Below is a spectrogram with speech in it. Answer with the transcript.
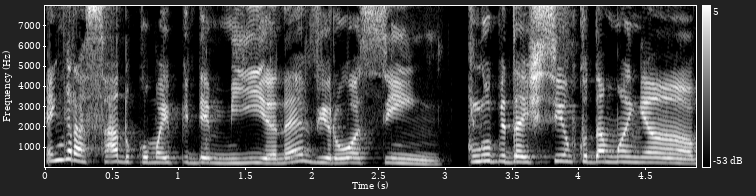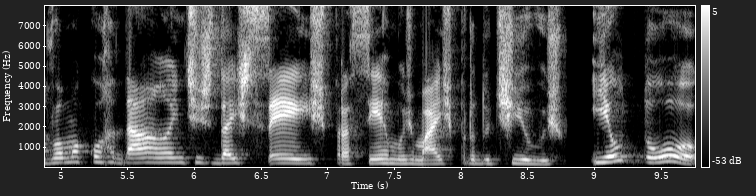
É engraçado como a epidemia, né, virou assim, clube das 5 da manhã, vamos acordar antes das 6 para sermos mais produtivos. E eu tô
